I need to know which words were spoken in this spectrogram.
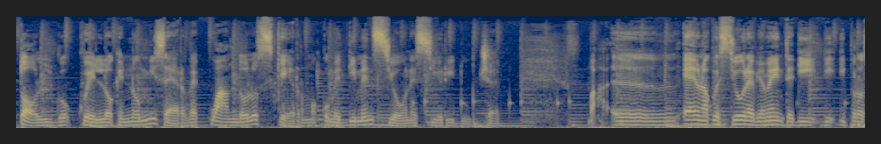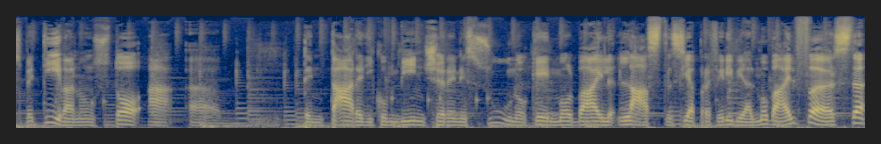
tolgo quello che non mi serve quando lo schermo come dimensione si riduce. Ma, eh, è una questione ovviamente di, di, di prospettiva, non sto a, a tentare di convincere nessuno che il mobile last sia preferibile al mobile first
